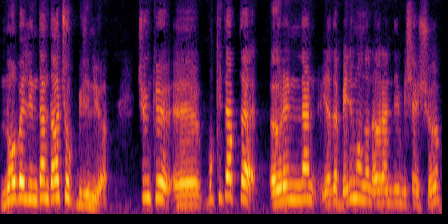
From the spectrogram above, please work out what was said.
Nobel'inden daha çok biliniyor. Çünkü e, bu kitapta öğrenilen ya da benim ondan öğrendiğim bir şey şu.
